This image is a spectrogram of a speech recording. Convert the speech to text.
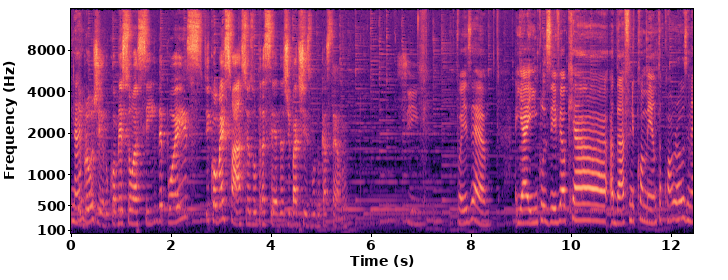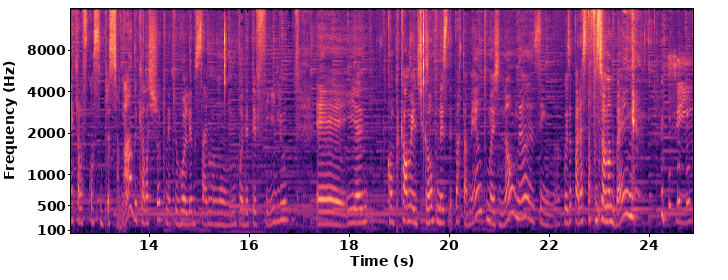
Né? Quebrou o gelo. Começou assim, depois ficou mais fácil as outras cenas de batismo do castelo. Sim. Pois é. E aí, inclusive, é o que a, a Daphne comenta com a Rose, né? Que ela ficou assim impressionada, que ela achou que, né, que o rolê do Simon não, não poder ter filho. É, e é complicar o meio de campo nesse departamento, mas não, né? Assim, a coisa parece estar tá funcionando bem. Sim.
